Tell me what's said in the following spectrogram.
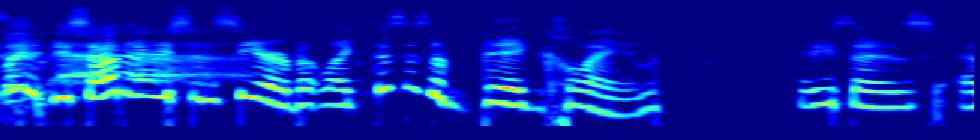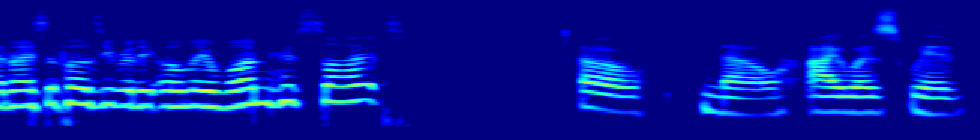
like, you sound very sincere, but like this is a big claim. And he says, "And I suppose you were the only one who saw it." Oh, no. I was with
